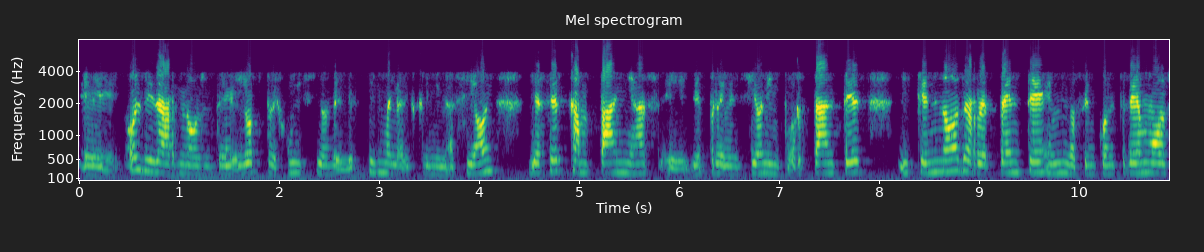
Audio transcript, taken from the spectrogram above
eh, olvidarnos de los prejuicios, del estigma y la discriminación y hacer campañas eh, de prevención importantes y que no de repente nos encontremos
